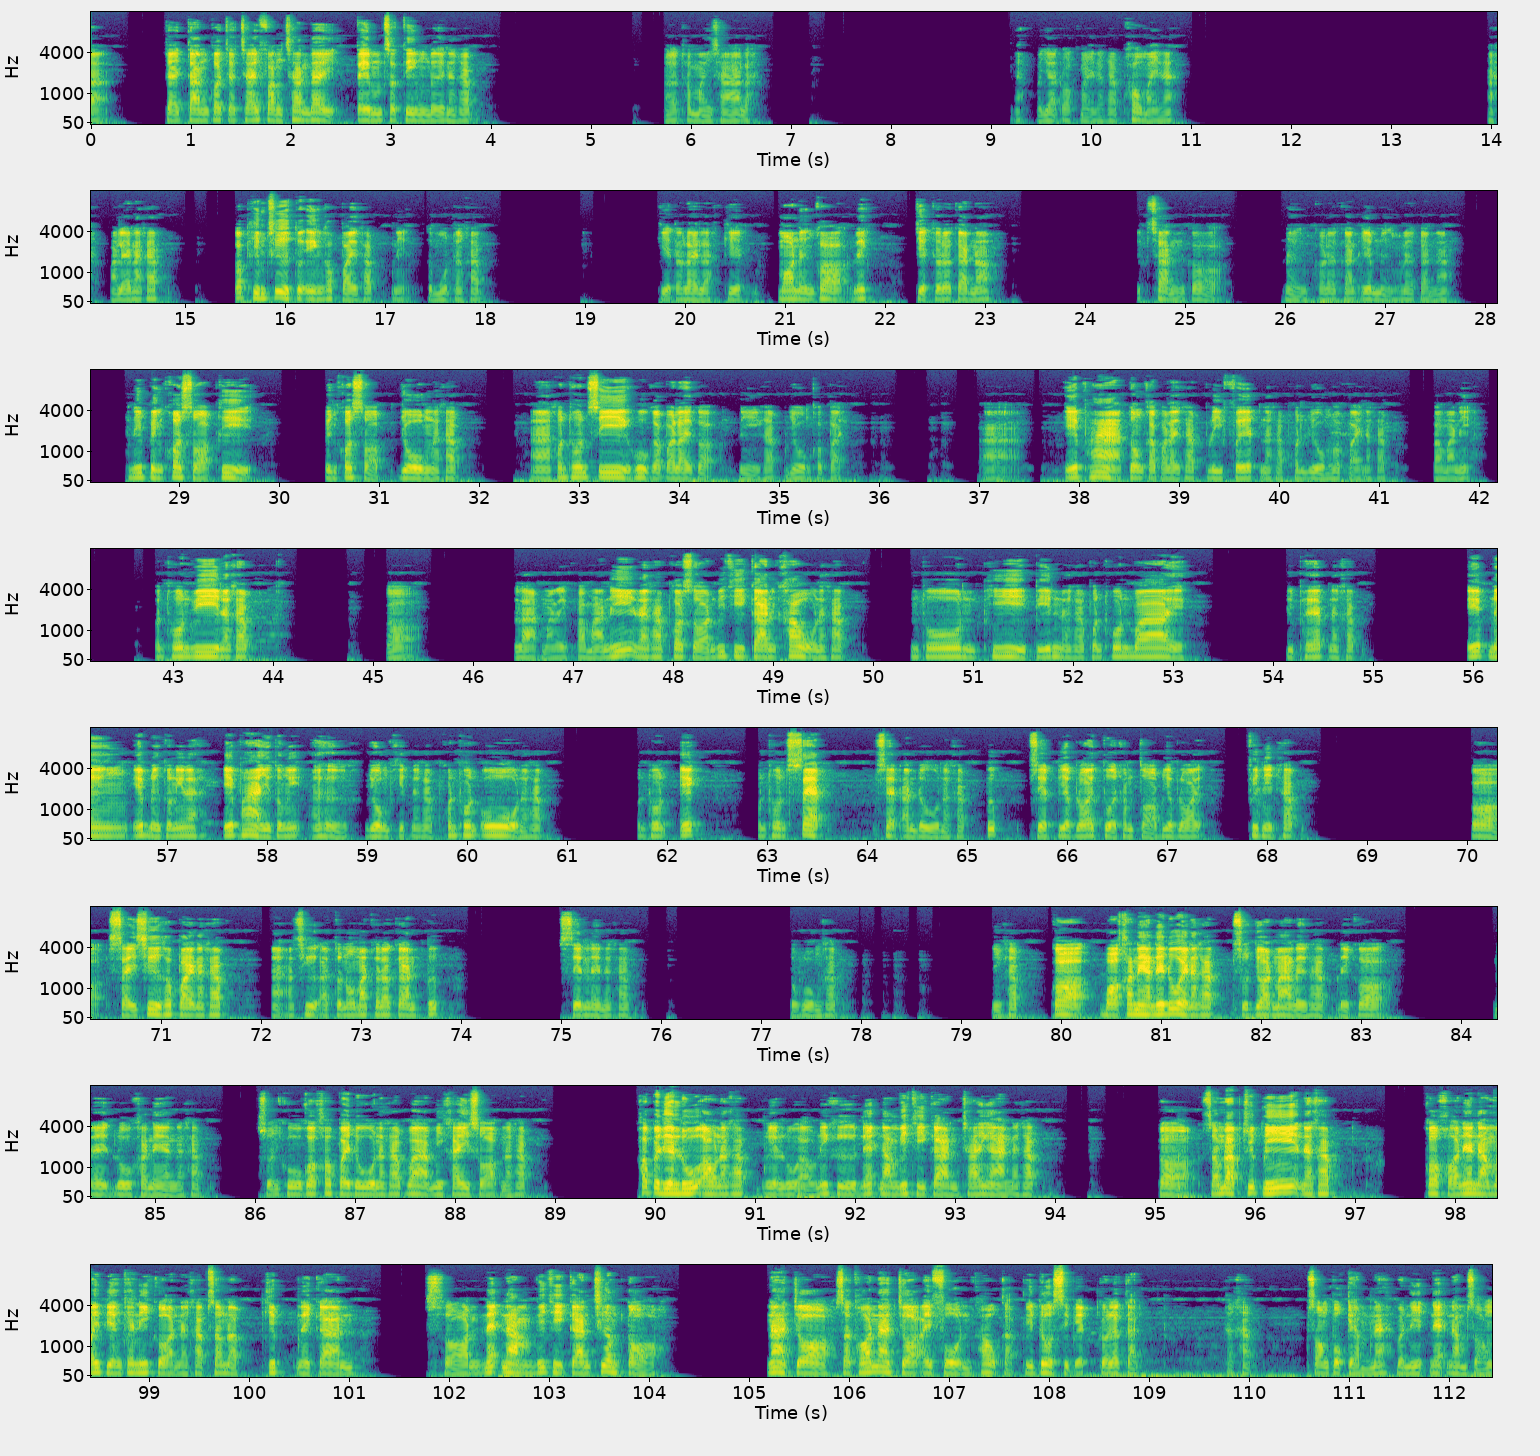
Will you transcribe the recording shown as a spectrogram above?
จ่ายตังก็จะใช้ฟังก์ชันได้เต็มสตริงเลยนะครับเอ่อทำไมช้าล่ะนะประหยัดออกใหม่นะครับ เข้าใหม่นะอะมาแล้วนะครับ ก็พิมพ์ชื่อตัวเองเข้าไปครับนี่สมมุตินะครับ เกรดอะไรล่ะ เกรดมหนึ่งก็เลขเจ็ดก็แล้วกันเนาะเซกชันก็หนึ่งก็แล้วกัน M หนึ่งแล้วกันนะนนี้เป็นข้อสอบที่ เป็นข้อสอบโยงนะครับ อ่าคอนโทรล C คู่กับอะไรก็นี่ครับโยงเข้าไป อ่า F5 ตรงกับอะไรครับ refresh นะครับคอนโยงเข้าไปนะครับ ประมาณนี้คอนโทรล V นะครับ ก็ลากมาเลยประมาณนี้นะครับ ก็สอนวิธีการเข้านะครับคอนโทรล P พิมพ์นะครับคอนโทรล Y repair นะครับ F1 F1 ตรงนี้นะ F5 อยู่ตรงนี้ เออ โยงผิดนะครับ Ctrl O นะครับ Ctrl X Ctrl Z Z undo นะครับปึ๊บ เสร็จเรียบร้อย ตรวจคำตอบเรียบร้อย finish ครับ ก็ใส่ชื่อเข้าไปนะครับ อ่าชื่ออัตโนมัติก็แล้วกันปึ๊บ เซ็นเลยนะครับ ตกลงครับ นี่ครับ ก็บอกคะแนนได้ด้วยนะครับ สุดยอดมากเลยครับ เด็กก็ได้รู้คะแนนนะครับ ส่วนครูก็เข้าไปดูนะครับว่ามีใครสอบนะครับ เข้าไปเรียนรู้เอานะครับ เรียนรู้เอานี่คือแนะนำวิธีการใช้งานนะครับ ก็สำหรับคลิปนี้นะครับ ก็ขอแนะนำไว้เพียงแค่นี้ก่อนนะครับสำหรับคลิปในการสอนแนะนำวิธีการเชื่อมต่อ หน้าจอสะท้อนหน้าจอ iPhone เข้ากับ Windows 11 ก็แล้วกันนะครับสองโปรแกรมนะ วันนี้แนะนำสอง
